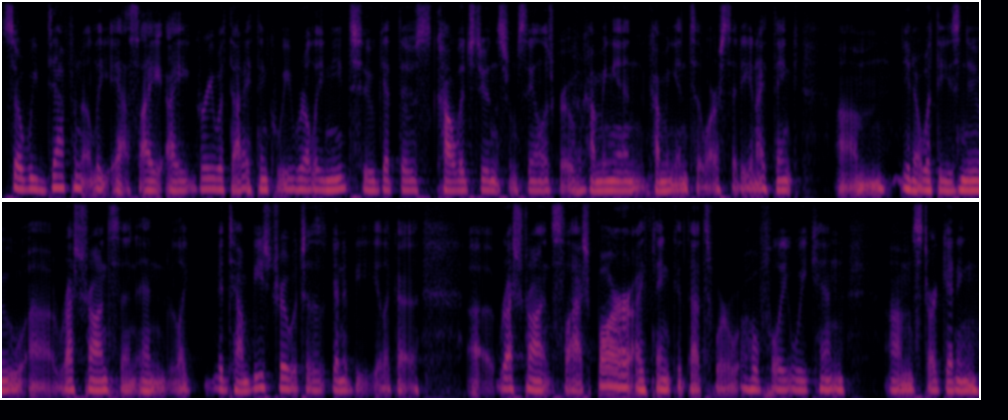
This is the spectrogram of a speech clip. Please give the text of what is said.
So we definitely, yes, I, I agree with that. I think we really need to get those college students from Selinsgrove coming in, coming into our city. And I think um, you know, with these new uh, restaurants and, and like Midtown Bistro, which is going to be like a, uh restaurant slash bar. I think that's where hopefully we can um, start getting,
